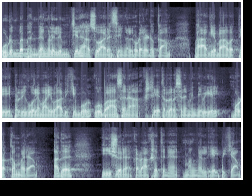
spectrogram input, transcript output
കുടുംബ ബന്ധങ്ങളിലും ചില അസ്വാരസ്യങ്ങൾ ഉടലെടുക്കാം. ഭാഗ്യഭാവത്തെ പ്രതികൂലമായി ബാധിക്കുമ്പോൾ ഉപാസന ക്ഷേത്രദർശനം എന്നിവയിൽ മുടക്കം വരാം. അത് ഈശ്വര കടാക്ഷത്തിന് മങ്ങൽ ഏൽപ്പിക്കാം.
